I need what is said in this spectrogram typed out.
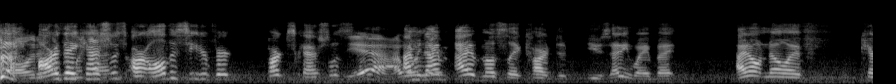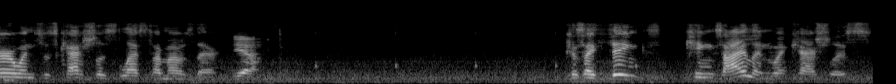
my wallet. Or Are they like that. cashless? Are all the Cedar Fair parks cashless? Yeah. I, I mean. I'm I have mostly a card to use anyway, but I don't know if Carowinds was cashless the last time I was there. Yeah. Because I think Kings Island went cashless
